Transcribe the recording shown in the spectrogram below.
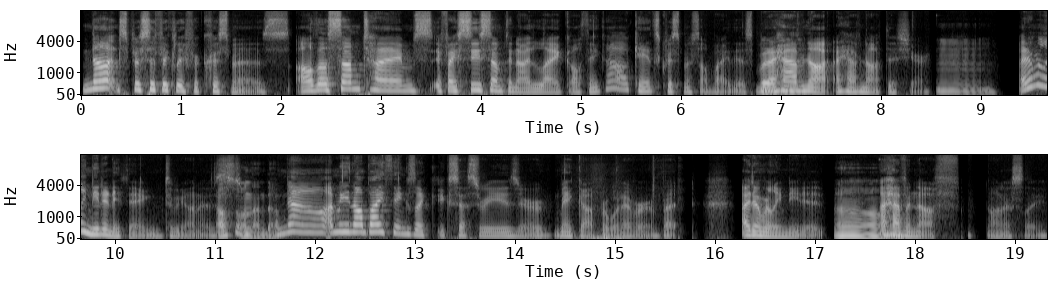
not specifically for Christmas. Although sometimes if I see something I like, I'll think, oh, okay, it's Christmas, I'll buy this. But I have not. I have not this year. うん。 I don't really need anything, to be honest. あ、そうなんだ。 No, I mean, I'll buy things like accessories or makeup or whatever, but I don't really need it. あ I have enough, honestly.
